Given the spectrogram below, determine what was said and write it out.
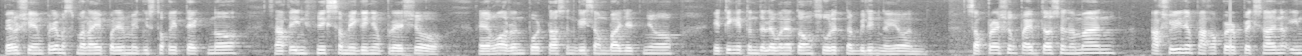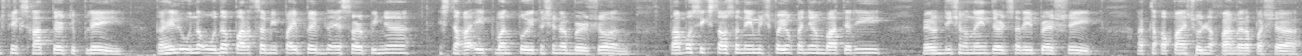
pero syempre mas marami pa rin may gusto kay Tecno sa Infinix sa may ganyang presyo. Kaya kung around 4,000 guys ang budget nyo, I think itong dalawa na to ang sulit na bilhin ngayon. Sa presyong 5,000 naman, actually napaka-perfect sana ng Infinix Hot 30 Play. Dahil una-una para sa may 5.5 na SRP niya is naka 8128 na siya na version. Tapos 6,000 mAh pa yung kanyang battery. Meron din siyang 9 Hz sa refresh rate. At naka punch hole na camera pa siya.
